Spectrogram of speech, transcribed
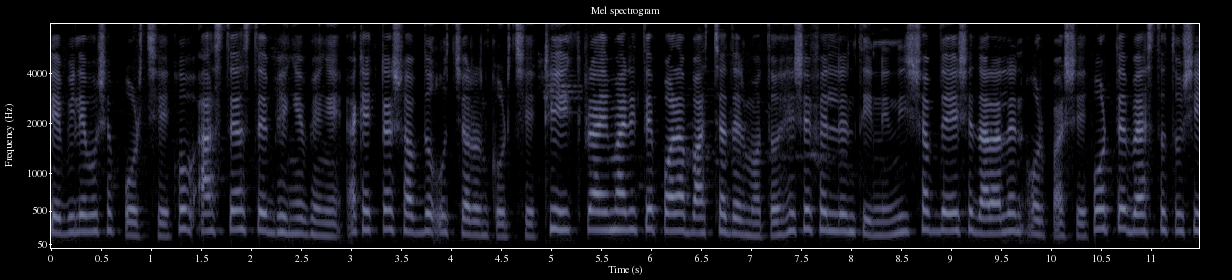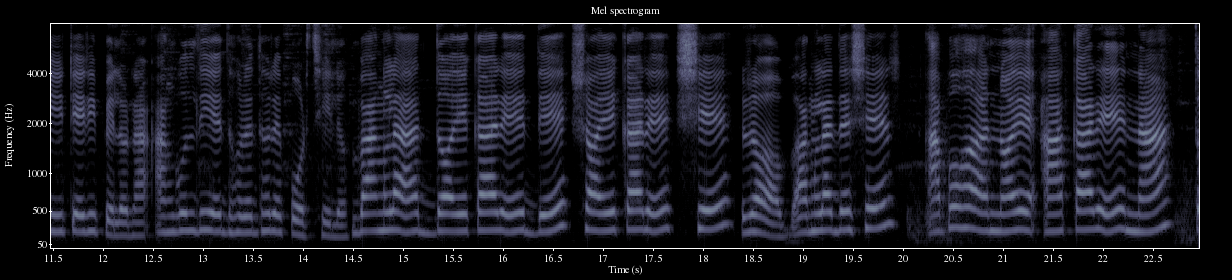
টেবিলে বসে পড়ছে। খুব আস্তে আস্তে ভেঙে ভেঙে এক একটা শব্দ উচ্চারণ করছে। ঠিক প্রাইমারিতে পড়া বাচ্চাদের মতো হেসে ফেললেন তিনি। নিঃশব্দে এসে দাঁড়ালেন ওর পাশে। পড়তে ব্যস্ত তুষি টেরি পেল না, আঙ্গুল দিয়ে ধরে ধরে পড়ছিল। বাংলা দয়েকারে দে শয়েকারে সে র বাংলাদেশের আবহাওয়া নয় আকারে না ত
